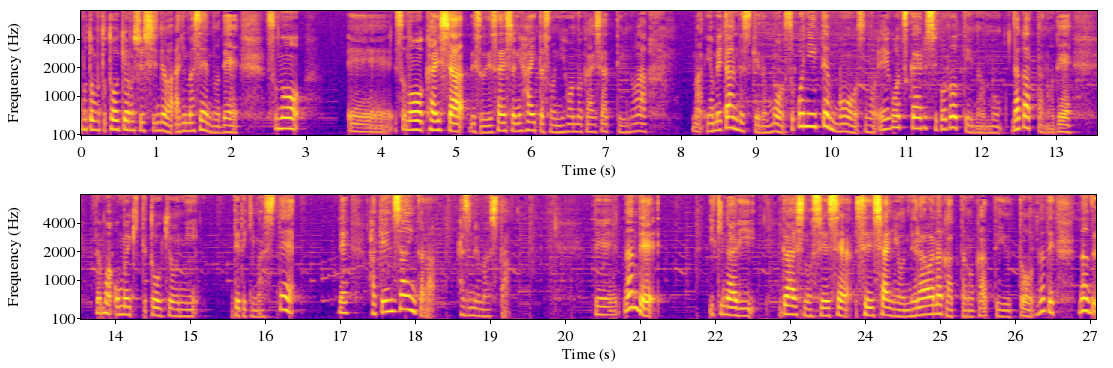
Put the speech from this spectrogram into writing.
もともと東京の出身ではありませんのでその,、えー、その会社ですよね最初に入ったその日本の会社っていうのはまあ、辞めたんですけどもそこにいてもその英語を使える仕事っていうのはもうなかったのでで、まあ、思い切って東京に出てきましてで派遣社員から始めました。でなんでいきなり外資の正社正社員を狙わなかったのかっていうとなんでなんで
